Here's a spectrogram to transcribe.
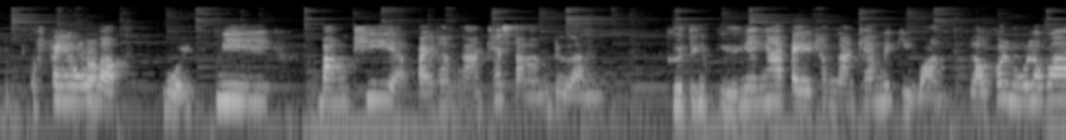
อืมเฟลครับแบบโหยมีบางที่อะไปทำงานแค่สามเดือน คือจริงหรือง่าย ๆ ไปทำงานแค่ไม่กี่วัน เราก็รู้แล้วว่า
